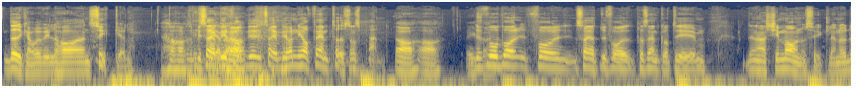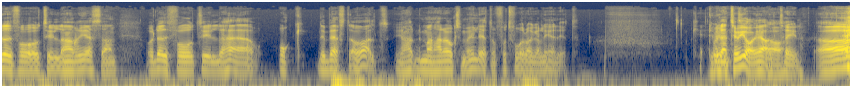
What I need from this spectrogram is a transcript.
du kanske vill ha en cykel. Ja, Så vi säger, vi, får, vi säger vi har, ni har 5000 spänn. ja, ja Du exakt. får, bara, får säga att du får ett presentkort till den här Shimano-cykeln och du får till den här resan och du får till det här och det bästa av allt, jag hade- man hade också möjlighet att få två dagar ledigt. Okej. Och den tog jag ju alltid. Ja,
